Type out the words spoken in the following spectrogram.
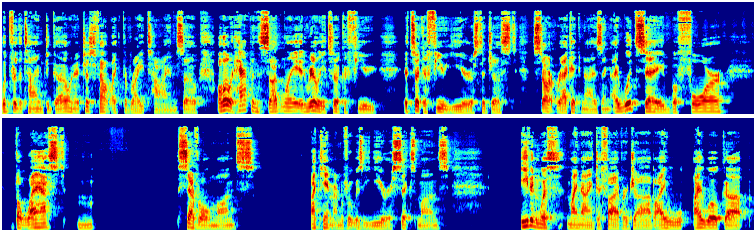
look for the time to go and it just felt like the right time so although it happened suddenly it really took a few it took a few years to just start recognizing i would say before the last m- several months i can't remember if it was a year or six months even with my nine to five or job i i woke up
